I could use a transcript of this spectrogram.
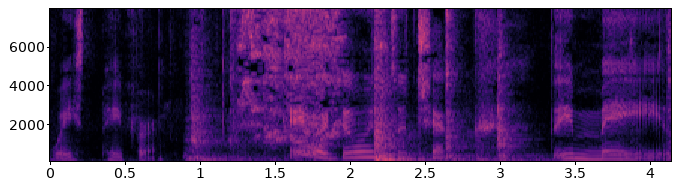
waste paper. Okay, we're going to check the mail.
